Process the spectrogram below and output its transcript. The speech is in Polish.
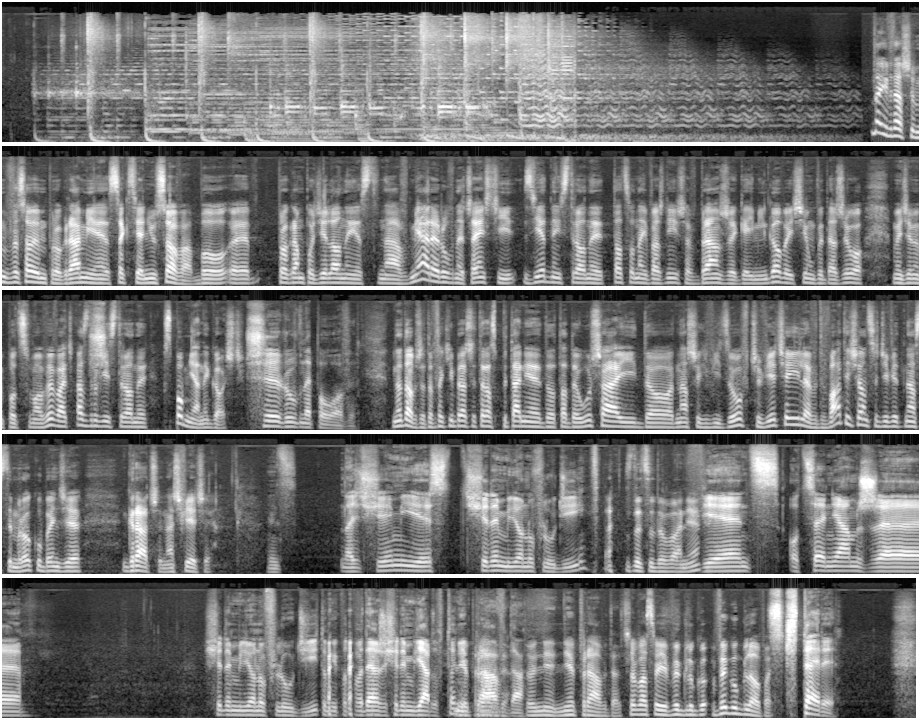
No i w naszym wesołym programie sekcja newsowa, bo e, program podzielony jest na w miarę równe części. Z jednej strony to, co najważniejsze w branży gamingowej się wydarzyło, będziemy podsumowywać, a z drugiej strony wspomniany gość. Trzy równe połowy. No dobrze, to w takim razie teraz pytanie do Tadeusza i do naszych widzów. Czy wiecie, ile w 2019 roku będzie graczy na świecie? Więc na Ziemi jest 7 milionów ludzi, Zdecydowanie. więc oceniam, że 7 milionów ludzi, to mi podpowiadają, że 7 miliardów. To nieprawda. To nie, nieprawda. Trzeba sobie wygooglować. Z cztery.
